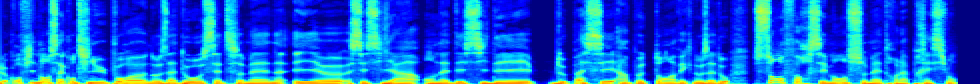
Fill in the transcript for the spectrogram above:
Le confinement, ça continue pour euh, nos ados cette semaine. Et euh, Cécilia, on a décidé de passer un peu de temps avec nos ados sans forcément se mettre la pression.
